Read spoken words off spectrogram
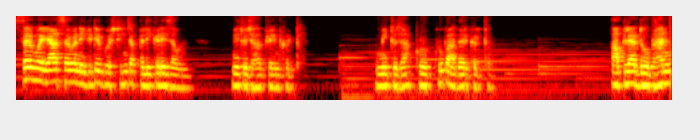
सर्व या सर्व निगेटिव्ह गोष्टींच्या पलीकडे जाऊन मी तुझ्यावर प्रेम करतो. मी तुझा खूप खूप आदर करतो. आपल्या दोघां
